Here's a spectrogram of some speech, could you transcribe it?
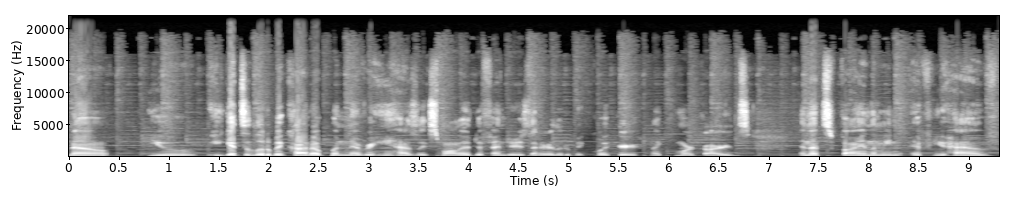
Now you he gets a little bit caught up whenever he has like smaller defenders that are a little bit quicker, like more guards, and that's fine. I mean, if you have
